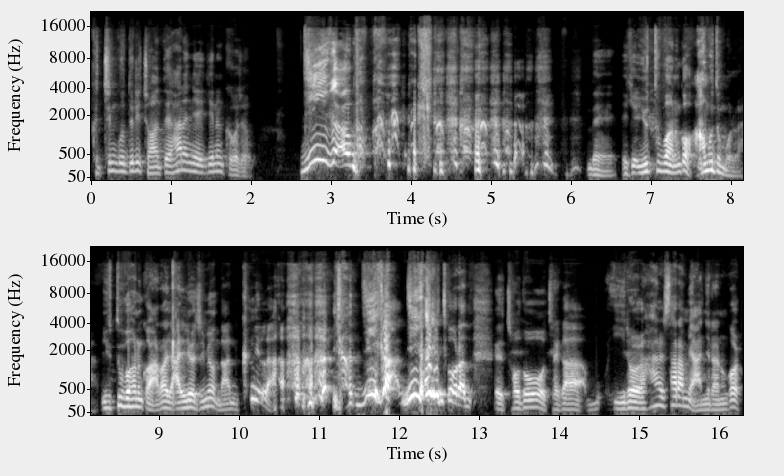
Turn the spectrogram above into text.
그 친구들이 저한테 하는 얘기는 그거죠. 네가 뭐 네, 이게 유튜브 하는 거 아무도 몰라요. 유튜브 하는 거 알아 알려주면 난 큰일 나. 야, 네가 네가 유튜브라. 저도 제가 이럴 할 사람이 아니라는 걸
